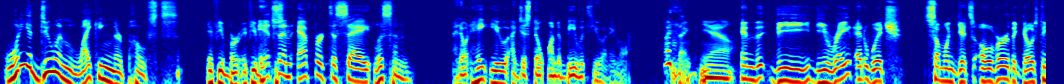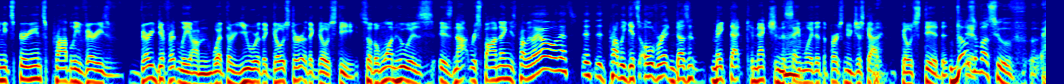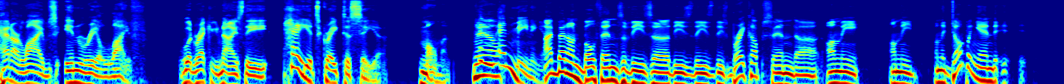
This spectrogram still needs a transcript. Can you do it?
What are you doing liking their posts? If you bur- if you It's just- an effort to say, listen, I don't hate you. I just don't want to be with you anymore. I think. Yeah. And the, the the rate at which someone gets over the ghosting experience probably varies very differently on whether you were the ghoster or the ghostee. So the one who is is not responding is probably like, oh, that's it, it probably gets over it and doesn't make that connection the same mm. way that the person who just got ghosted. Those did. of us who've had our lives in real life would recognize the "Hey, it's great to see you" moment Now, and, and meaning it. I've been on both ends of these uh, these these these breakups, and uh, on the on the on the dumping end,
